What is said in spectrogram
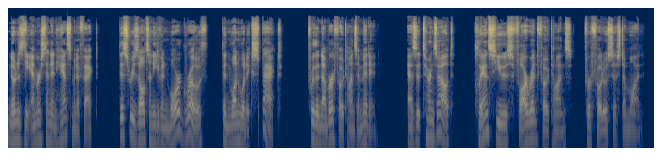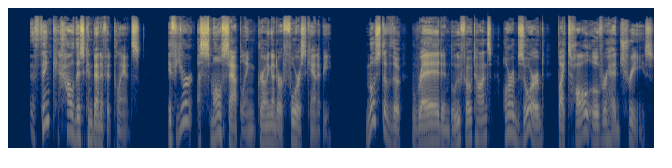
Known as the Emerson enhancement effect, this results in even more growth than one would expect for the number of photons emitted. As it turns out, plants use far red photons for photosystem 1. Think how this can benefit plants. If you're a small sapling growing under a forest canopy, most of the red and blue photons are absorbed by tall overhead trees.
